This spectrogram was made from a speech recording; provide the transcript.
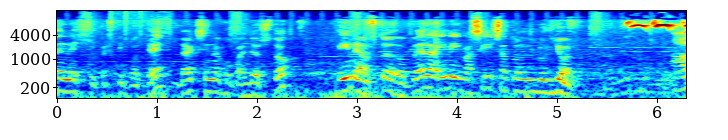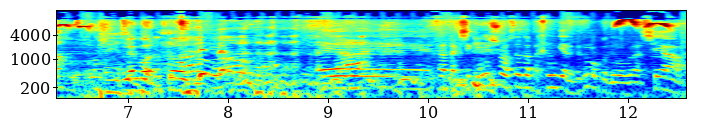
δεν έχει υπερτεί ποτέ. Εντάξει, είναι από παλιό στόκ. Είναι αυτό εδώ πέρα, είναι η βασίλισσα των λουλουδιών. Λοιπόν, το ε, θα τα ξεκινήσουμε αυτά τα παιχνίδια ρε παιδί μου από δημοκρασία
